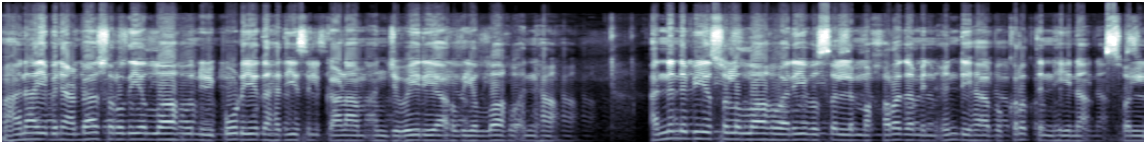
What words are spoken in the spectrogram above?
മഹാനായ ഇബ്നു അബ്ബാസ് റളിയല്ലാഹു അൻഹു റിപ്പോർട്ട് ചെയ്ത ഹദീസിൽ കാണാം. അൻ ജുവൈരിയ റളിയല്ലാഹു അൻഹ. അന്ന നബി സല്ലല്ലാഹു അലൈഹി വസല്ലം ഖറജ മിൻ ഇൻദിഹ ബുക്രത്തൻ ഹീന സ്വല്ല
